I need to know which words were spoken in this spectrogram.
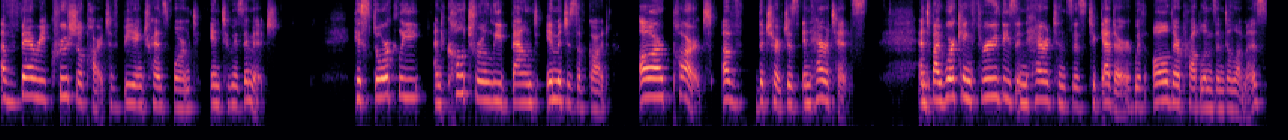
a very crucial part of being transformed into his image. Historically and culturally bound images of God are part of the church's inheritance. And by working through these inheritances together with all their problems and dilemmas,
